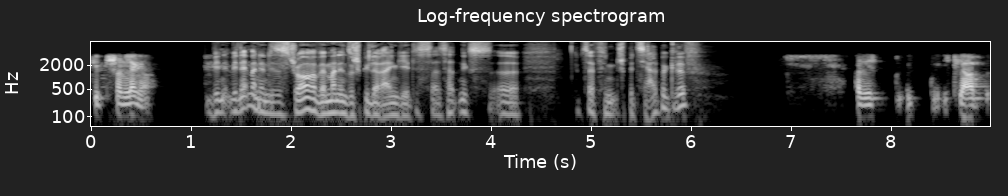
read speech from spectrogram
gibt schon länger. Wie, wie nennt man denn dieses Genre, wenn man in so Spiele reingeht? Das, das hat nichts, äh, gibt es da für einen Spezialbegriff? Also ich glaube, es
